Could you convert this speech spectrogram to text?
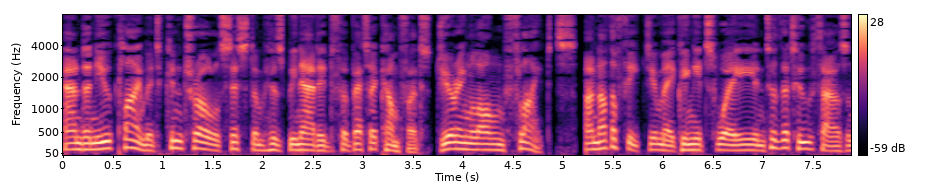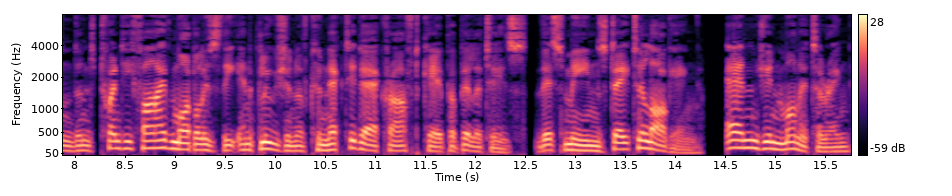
and a new climate control system has been added for better comfort during long flights. Another feature making its way into the 2025 model is the inclusion of connected aircraft capabilities. This means data logging, engine monitoring,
